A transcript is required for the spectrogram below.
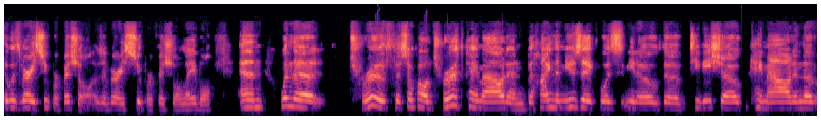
it was very superficial. It was a very superficial label. And when the truth the so-called truth came out and behind the music was you know the tv show came out and the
